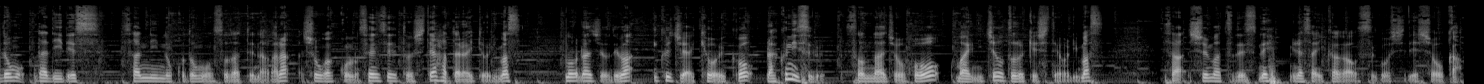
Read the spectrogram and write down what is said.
どうもダディです。3人の子供を育てながら小学校の先生として働いております。このラジオでは育児や教育を楽にするそんな情報を毎日お届けしております。さあ週末ですね。皆さんいかがお過ごしでしょうか。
